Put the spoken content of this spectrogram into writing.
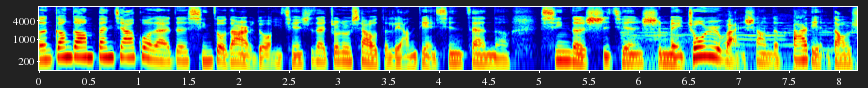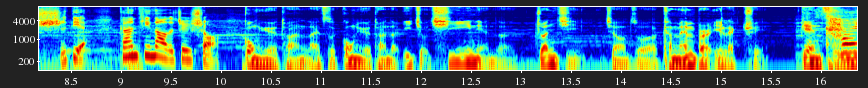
们刚刚搬家过来的行走的耳朵，以前是在周六下午的两点，现在呢，新的时间是每周日晚上的八点到十点。刚刚听到的这首共乐团来自共乐团的一九七一年的专辑叫做《Camembert Electric》。电子开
